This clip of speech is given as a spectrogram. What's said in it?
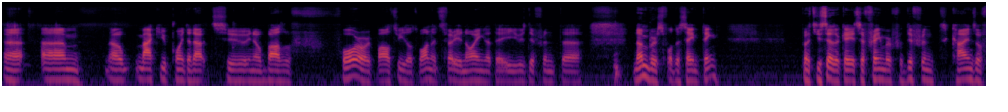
Uh, um, now, Mac, you pointed out to you know Basel 4 or Basel 3.1. It's very annoying that they use different uh, numbers for the same thing. But you said, okay, it's a framework for different kinds of,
